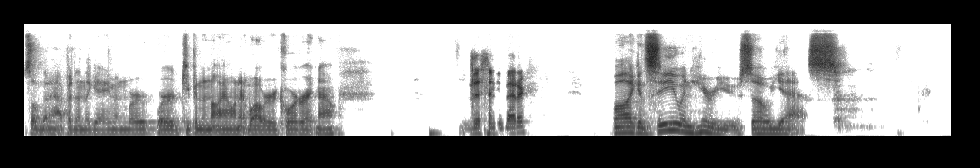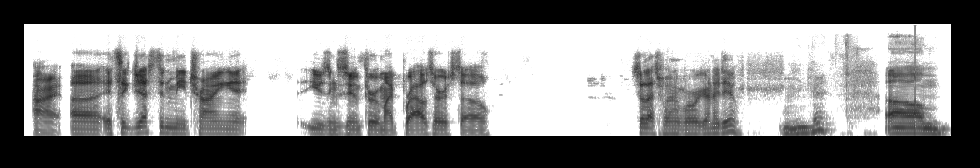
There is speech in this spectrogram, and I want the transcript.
something happened in the game, and we're we're keeping an eye on it while we record right now. This any better? Well, I can see you and hear you, so yes. All right. Uh, it suggested me trying it using Zoom through my browser, so so that's what we're gonna do. Okay. Um,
